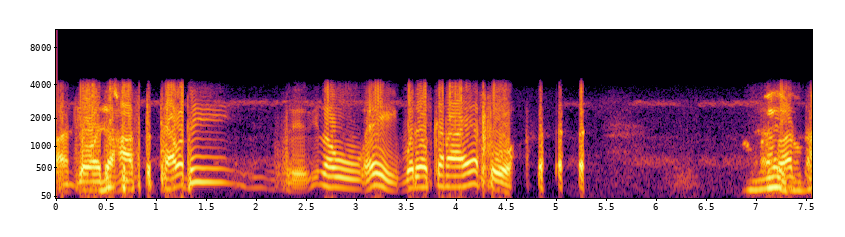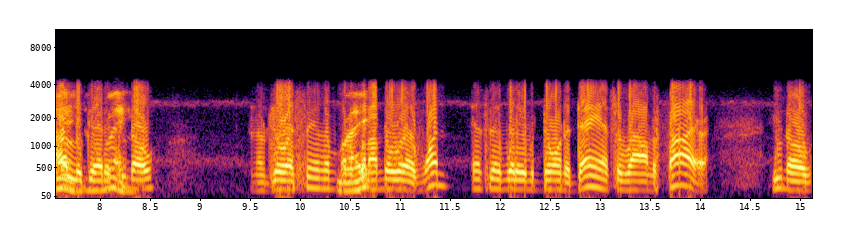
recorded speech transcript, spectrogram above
I enjoyed the right. hospitality. You know, hey, what else can I ask for? Right, I, I look at it, you right. know, and enjoy seeing them. But I know at one incident where they were doing a dance around the fire, you know,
